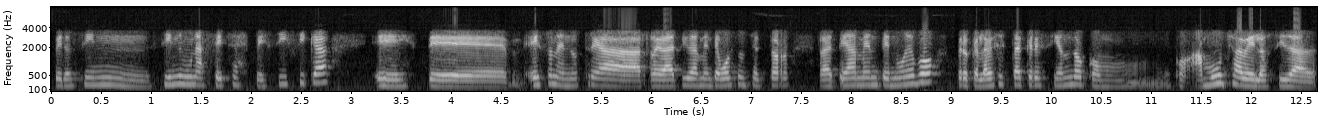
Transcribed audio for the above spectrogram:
pero sin, una fecha específica. Este, es una industria relativamente, o es un sector relativamente nuevo, pero que a la vez está creciendo con, a mucha velocidad.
